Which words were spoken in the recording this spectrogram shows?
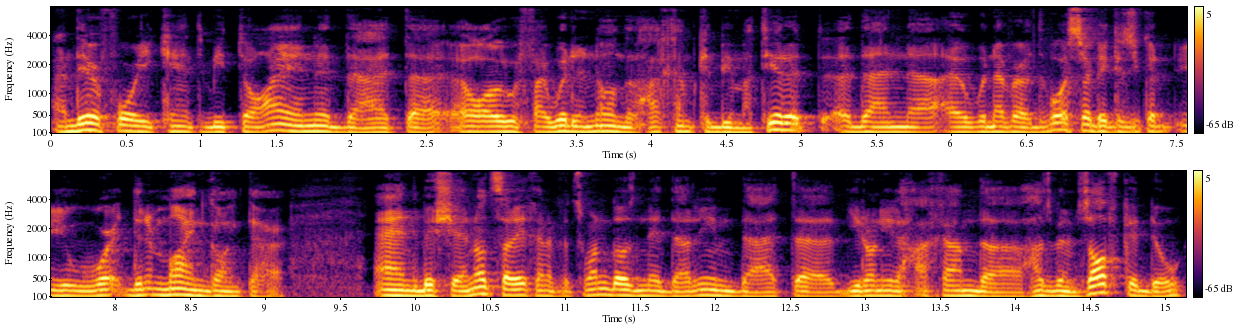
and therefore he can't be to'ayin that, uh, oh, if I would have known that Hacham could be matirit, uh, then uh, I would never have divorced her because you could you were, didn't mind going to her. And b'she'enot tzarich, and if it's one of those nedarim that uh, you don't need a Hacham, the husband himself could do,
